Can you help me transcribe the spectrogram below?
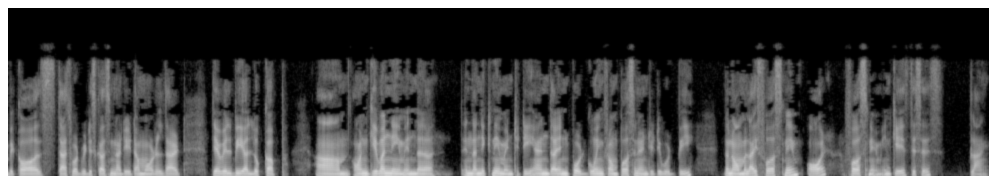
because that's what we discussed in our data model that there will be a lookup um, on given name in the in the nickname entity and the input going from person entity would be the normalized first name or first name in case this is blank.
